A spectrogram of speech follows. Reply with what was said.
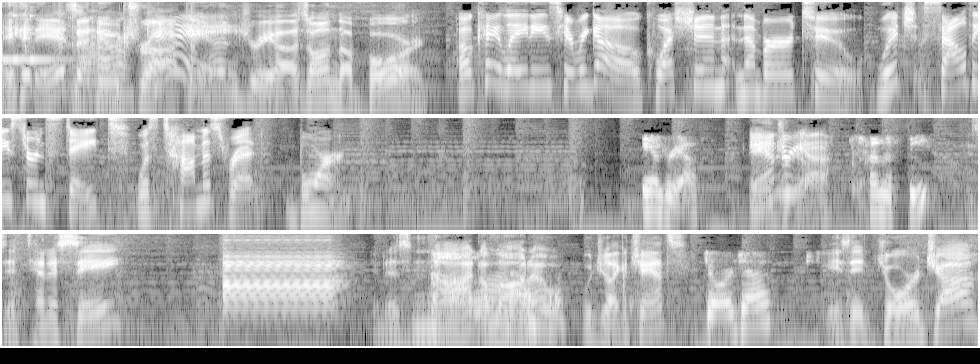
It is a new truck. Okay. Andrea's on the board. Okay, ladies, here we go. Question number two. Which southeastern state was Thomas Rhett born? Andrea. Andrea. Tennessee? Is it Tennessee? It is not. Oh, Alana, would you like a chance? Georgia? Is it Georgia?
